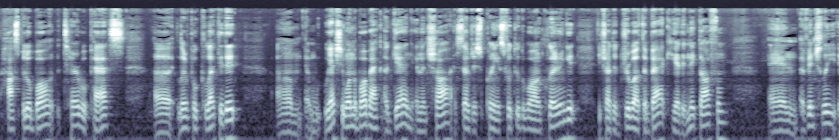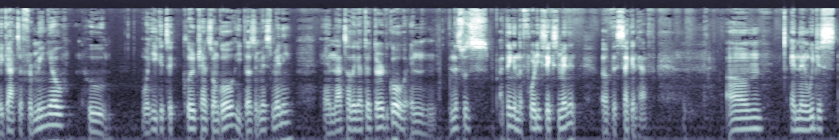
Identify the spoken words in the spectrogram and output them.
hospital ball, terrible pass. Uh, Liverpool collected it. Um, and we actually won the ball back again. And then Shaw, instead of just putting his foot through the ball and clearing it, he tried to dribble out the back. He had it nicked off him. And eventually it got to Firmino, who, when he gets a clear chance on goal, he doesn't miss many. And that's how they got their third goal. And, and this was, I think, in the 46th minute of the second half. Um, and then we just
